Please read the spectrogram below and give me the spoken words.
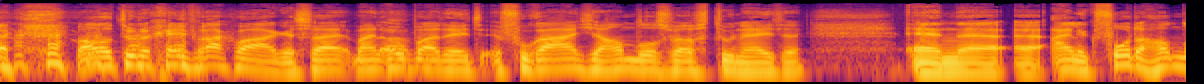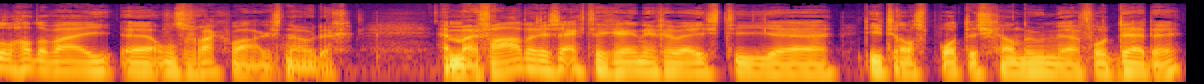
we hadden toen nog geen vrachtwagens. mijn opa deed fouragehandel, zoals het toen heette. En uh, eigenlijk voor de handel hadden wij uh, onze vrachtwagens nodig. En mijn vader is echt degene geweest die, die transport is gaan doen voor derden.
